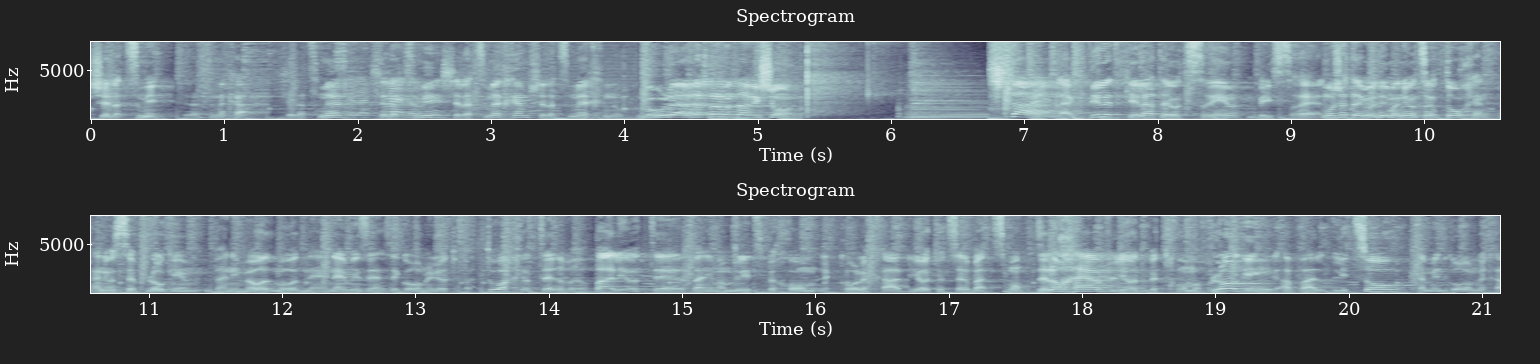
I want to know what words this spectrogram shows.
של עצמי. של עצמך. של עצמך, של של. עצמי, של עצמכם, של עצמנו. מעולה, אז יש לנו את הראשון. שתיים, להגדיל את קהילת היוצרים בישראל. כמו שאתם יודעים, אני יוצר תוכן, אני עושה ולוגים, ואני מאוד מאוד נהנה מזה, זה גורם לי להיות פתוח יותר, ורבלי יותר, ואני ממליץ בחום לכל אחד להיות יוצר בעצמו. זה לא חייב להיות בתחום הוולוגינג, אבל ליצור תמיד גורם לך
